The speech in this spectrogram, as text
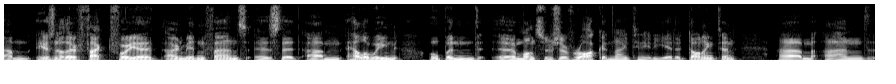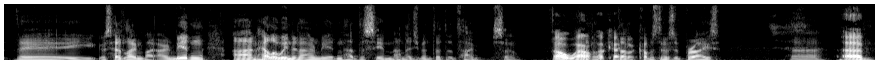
Um, here's another fact for you, Iron Maiden fans, is that um, Helloween opened uh, Monsters of Rock in 1988 at Donington, um, and they it was headlined by Iron Maiden, and Helloween and Iron Maiden had the same management at the time, so Oh wow, that'll, okay. that'll come as no surprise. Uh, Um,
